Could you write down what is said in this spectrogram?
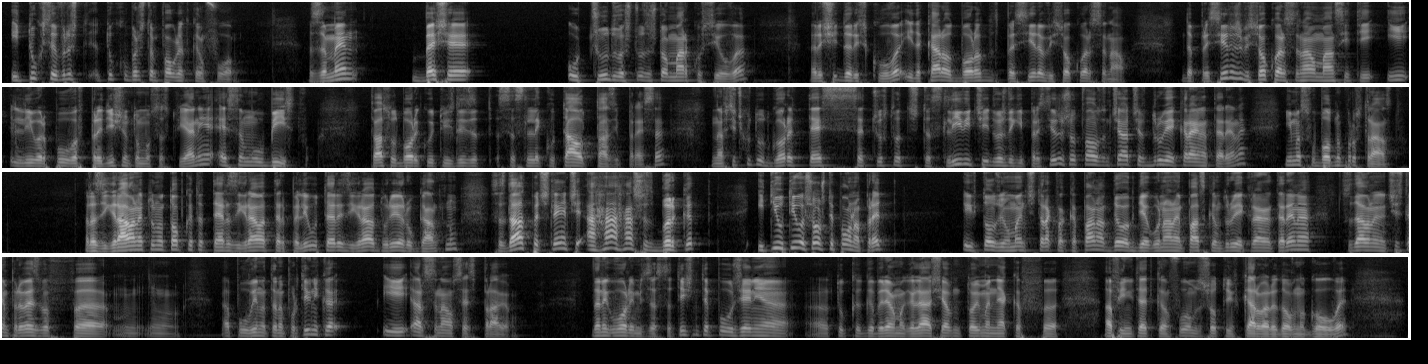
И тук, се връщ, тук обръщам поглед към Фулъм. За мен беше очудващо защо Марко Силва реши да рискува и да кара отбора да пресира високо Арсенал. Да пресираш високо Арсенал, Ман Сити и Ливърпул в предишното му състояние е самоубийство. Това са отбори, които излизат с лекота от тази преса. На всичкото отгоре те се чувстват щастливи, че идваш да ги пресираш, защото това означава, че в другия край на терена има свободно пространство. Разиграването на топката, те разиграват търпеливо, те разиграват дори арогантно, създават впечатление, че аха, аха, ще сбъркат и ти отиваш още по-напред и в този момент ще траква капана, дълъг диагонален пас към другия край на терена, създаване на чистен превес в а, а, половината на противника и Арсенал се е справил. Да не говорим за статичните положения. Тук Габриел Магаляш явно той има някакъв афинитет към Фулъм, защото им вкарва редовно голове.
